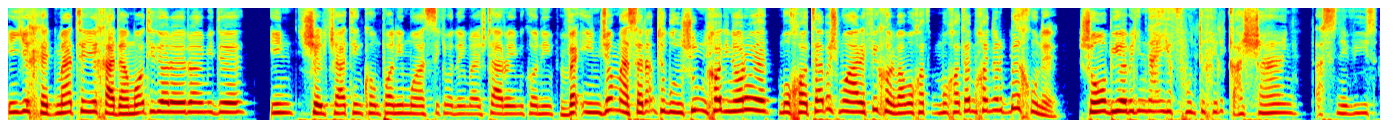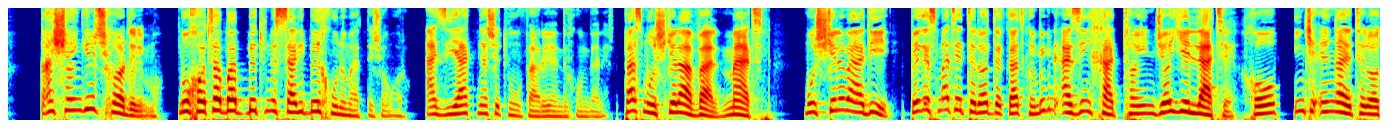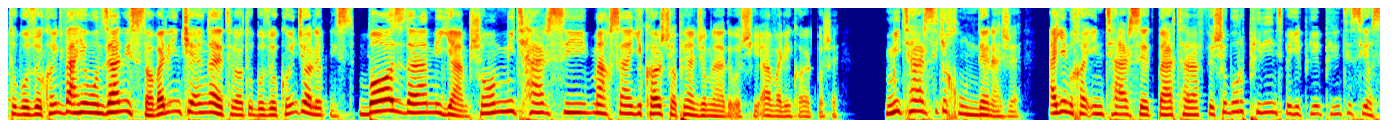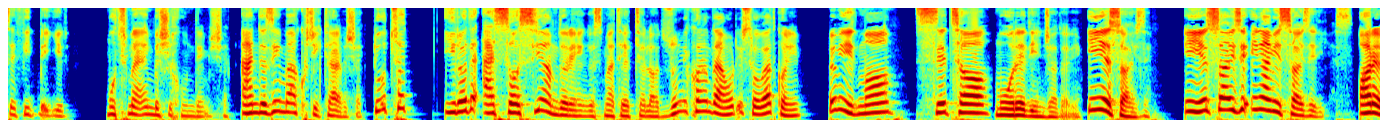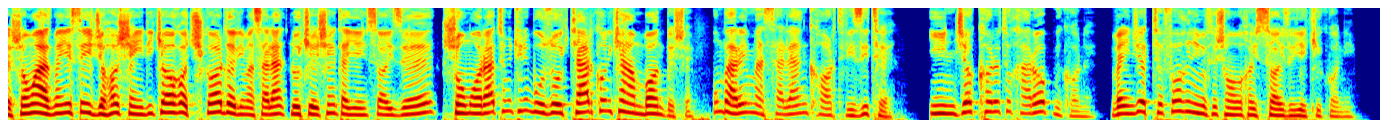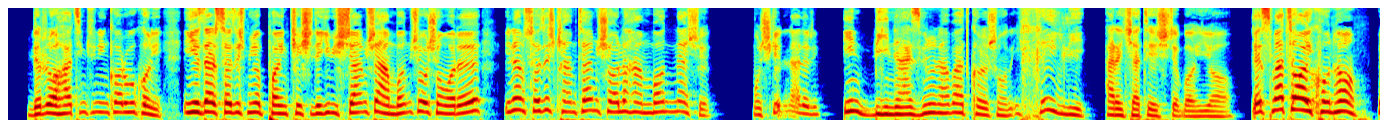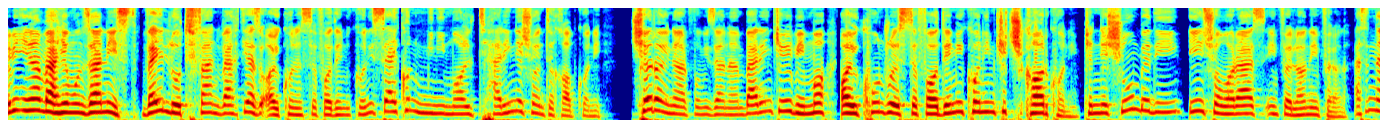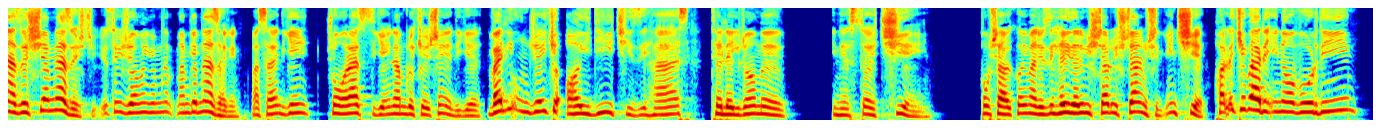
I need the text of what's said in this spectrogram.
این یه خدمت یه خدماتی داره ارائه میده. این شرکت این کمپانی مؤسسه که ما داریم براش طراحی می‌کنیم. و اینجا مثلا تو بروشور می‌خواد اینا رو به مخاطبش معرفی کنه و مخاطب می‌خواد اینا رو بخونه. شما بیا بگی نه یه فونت خیلی قشنگ دست نویس قشنگی رو چیکار داریم ما؟ مخاطب باید بتونه سریع بخونه متن شما رو. اذیت نشه تو اون فرآیند خوندنش. پس مشکل اول متن. مشکل بعدی به قسمت اطلاعات دقت کنید. ببین از این خط تا اینجا یه لته خب؟ اینکه انقدر اطلاعات رو بزرگ کنید وحی منزل نیست ولی اینکه انقدر اطلاعات رو بزرگ کنید جالب نیست. باز دارم میگم شما میترسی مخصوصا اگه کار چاپی انجام نداده باشی اولین کارت باشه. میترسی که خونده نشه. اگه می‌خوای این ترست برطرف بشه برو پرینت بگیر پرینت سیاه سفید بگیر. مطمئن بشی خونده میشه. اندازه این باید کوچیک‌تر بشه. دو تا ایراد اساسی هم داره این قسمت اطلاعات. زوم می‌کنم در موردش صحبت کنیم. ببینید ما سه تا مورد اینجا داریم. این یه سایزه. این یه سایز این هم یه سایز دیگه است. آره شما از من یه سری جاها شنیدی که آقا چیکار داری؟ مثلا location تا این سایزه شماره رو می‌تونی بزرگتر کنی که bold بشه. اون برای مثلا کارت ویزیته اینجا کارتو خراب می‌کنه و اینجا اتفاقی نمیفته شما بخوای سایز رو یکی کنی. به راحتی می‌تونی این کارو بکنی. این یه ذره سایزش میاد پایین کشیدگی بیشتر میشه همباند میشه با شماره. اینم سایزش کمتر میشه حالا همباند نشه. مشکلی نداریم. این بی‌نظمی رو نباید کار شما این خیلی حرکت اشتباهی ها. قسمت آیکون ها. ببین اینم وحی منظر نیست. ولی لطفا وقتی از آیکون استفاده می‌کنی سعی کن مینیمال ترینش رو انتخاب کنی. چرا این حرفو می‌زنم؟ برای اینکه ببین ما آیکون رو استفاده می‌کنیم که چیکار کنیم؟ که نشون بدیم این شماره است این فلان این فلان. اصلا نذاشتی هم نذاشتی. یه سری جا من میگم نذارین مثلا دیگه این شماره است دیگه اینم لوکیشن دیگه. ولی اونجایی که آیدی چیزی هست تلگرام اینستا چیه این؟ خب شبکه های مجازی هی داره بیشتر بیشتر میشه این چیه؟ حالا که برای این آوردیم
